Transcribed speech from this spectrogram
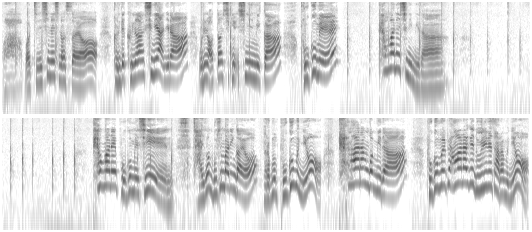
와, 멋진 신을 신었어요. 그런데 그냥 신이 아니라 우리는 어떤 신입니까? 복음의 평안의 신입니다. 평안의 복음의 신. 자, 이건 무슨 말인가요? 여러분, 복음은요, 평안한 겁니다. 복음을 평안하게 누리는 사람은요,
